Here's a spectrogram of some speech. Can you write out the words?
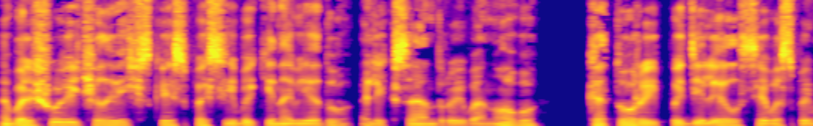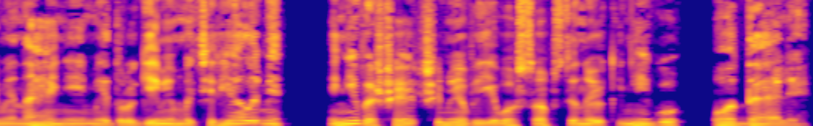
Большое человеческое спасибо киноведу Александру Иванову, который поделился воспоминаниями и другими материалами, не вошедшими в его собственную книгу о Дале.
